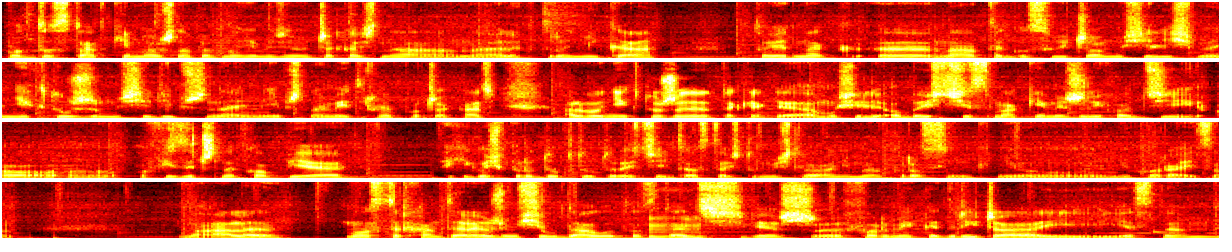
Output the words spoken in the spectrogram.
pod dostatkiem, a już na pewno nie będziemy czekać na, na elektronikę, to jednak e, na tego Switcha musieliśmy, niektórzy musieli przynajmniej, przynajmniej trochę poczekać, albo niektórzy, tak jak ja, musieli obejść się smakiem, jeżeli chodzi o, o fizyczne kopie jakiegoś produktu, które chcieli dostać. Tu myślę o Animal Crossing New, New Horizon. No ale Monster Huntera już mi się udało dostać, mm -hmm. wiesz, w formie Kedridge'a i jestem,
